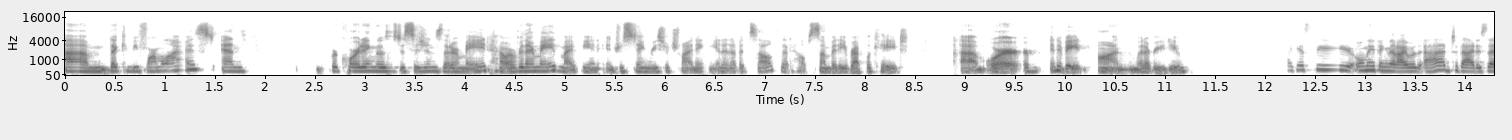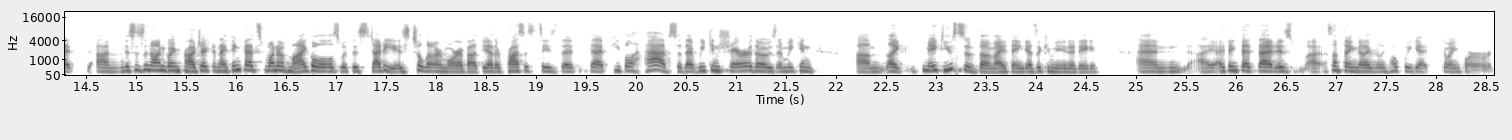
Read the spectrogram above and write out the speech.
um, that can be formalized. And recording those decisions that are made, however they're made, might be an interesting research finding in and of itself that helps somebody replicate um, or innovate on whatever you do. I guess the only thing that I would add to that is that um, this is an ongoing project, and I think that's one of my goals with this study is to learn more about the other processes that that people have, so that we can share those and we can um, like make use of them. I think as a community, and I, I think that that is uh, something that I really hope we get going forward.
